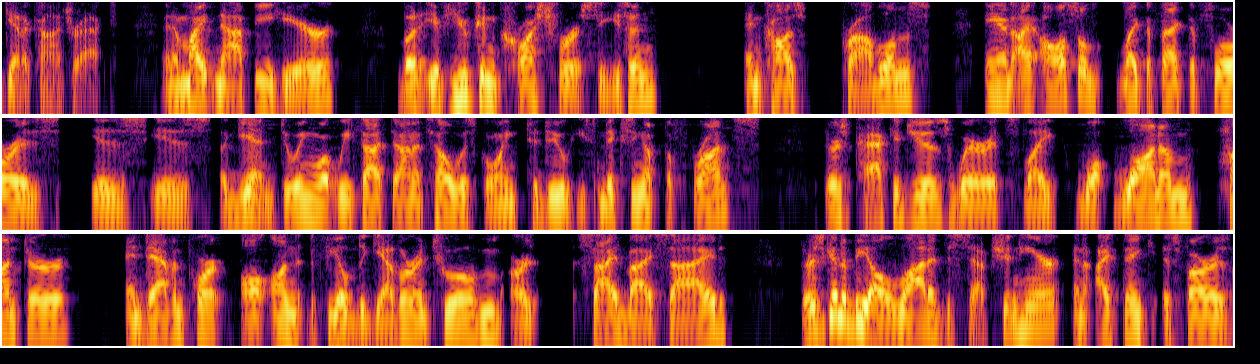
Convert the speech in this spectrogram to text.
get a contract, and it might not be here, but if you can crush for a season and cause problems. And I also like the fact that Flores is is again doing what we thought Donatell was going to do. He's mixing up the fronts. There's packages where it's like Wonnum, Hunter, and Davenport all on the field together, and two of them are side by side. There's going to be a lot of deception here, and I think as far as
